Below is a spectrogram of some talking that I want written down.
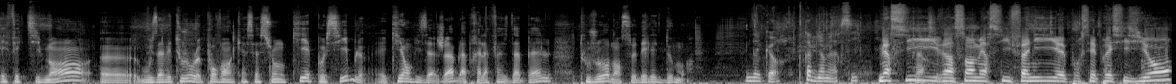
effectivement, euh, vous avez toujours le pourvoi en cassation qui est possible et qui est envisageable après la phase d'appel, toujours dans ce délai de deux mois. D'accord, très bien, merci. merci. Vincent, merci Fanny pour ces précisions.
